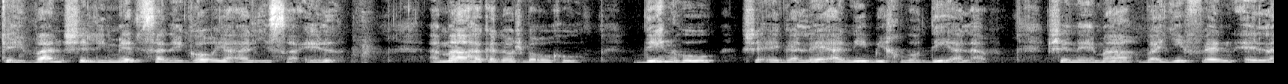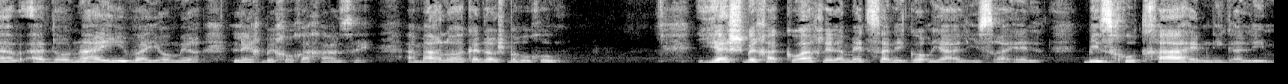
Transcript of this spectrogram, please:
כיוון שלימד סנגוריה על ישראל, אמר הקדוש ברוך הוא, דין הוא שאגלה אני בכבודי עליו, שנאמר, ויפן אליו אדוני ויאמר, לך בכוחך זה. אמר לו הקדוש ברוך הוא, יש בך כוח ללמד סנגוריה על ישראל, בזכותך הם נגאלים,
